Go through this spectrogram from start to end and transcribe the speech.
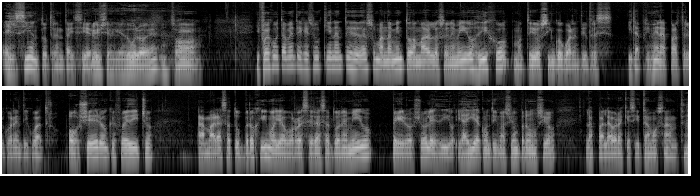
el 137. Dice que es duro, ¿eh? Son- Y fue justamente Jesús quien antes de dar su mandamiento de amar a los enemigos dijo, Mateo 5:43 y la primera parte del 44, oyeron que fue dicho, amarás a tu prójimo y aborrecerás a tu enemigo, pero yo les digo, y ahí a continuación pronunció las palabras que citamos antes.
